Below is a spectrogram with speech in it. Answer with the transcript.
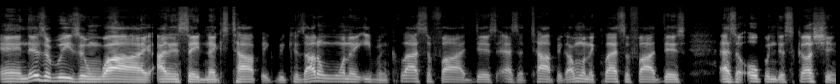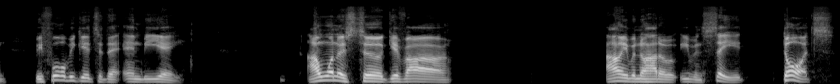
And there's a reason why I didn't say next topic because I don't want to even classify this as a topic. I want to classify this as an open discussion before we get to the NBA. I want us to give our I don't even know how to even say it thoughts,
